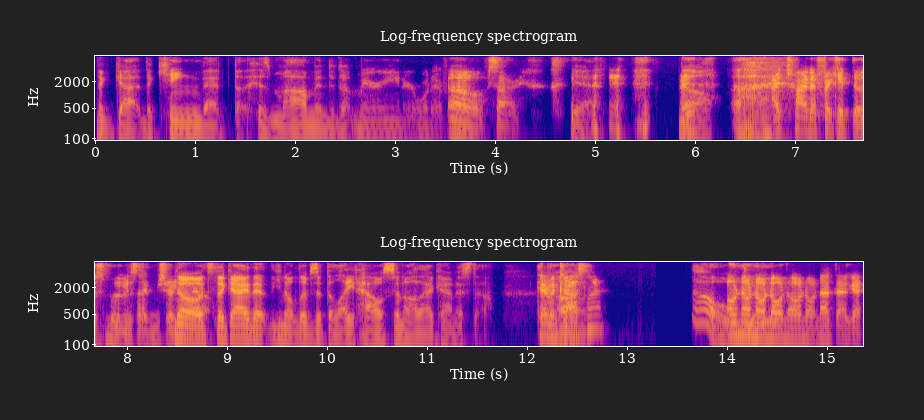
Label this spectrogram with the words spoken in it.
the guy, the king that the, his mom ended up marrying or whatever. Oh, sorry. yeah, no, I try to forget those movies. I'm sure. no, you know. it's the guy that you know lives at the lighthouse and all that kind of stuff. Kevin um, Costner. No, oh no no dude. no no no not that guy.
